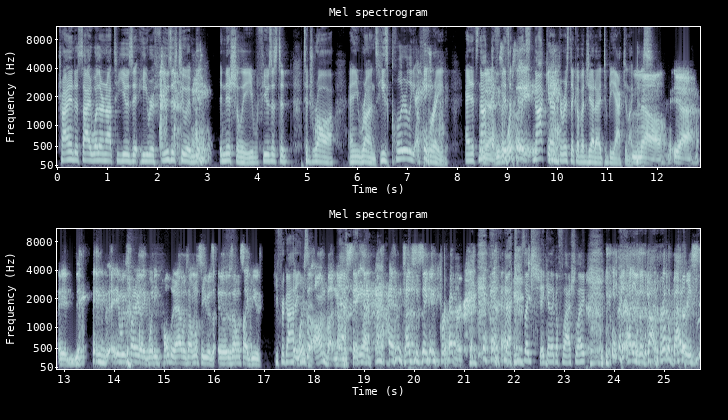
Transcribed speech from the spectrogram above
trying to decide whether or not to use it. He refuses to initially. He refuses to to draw, and he runs. He's clearly afraid. And it's not. Yeah, it's, like, it's, "Where's the-" it's not characteristic of a Jedi to be acting like this. No, yeah, it, it was funny. Like when he pulled it out, it was almost he was. It was almost like he was. He forgot Where's the it. on button on this thing? Like I haven't touched this thing in forever. He's like shaking like a flashlight. yeah, he's like, God, I forgot the batteries.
